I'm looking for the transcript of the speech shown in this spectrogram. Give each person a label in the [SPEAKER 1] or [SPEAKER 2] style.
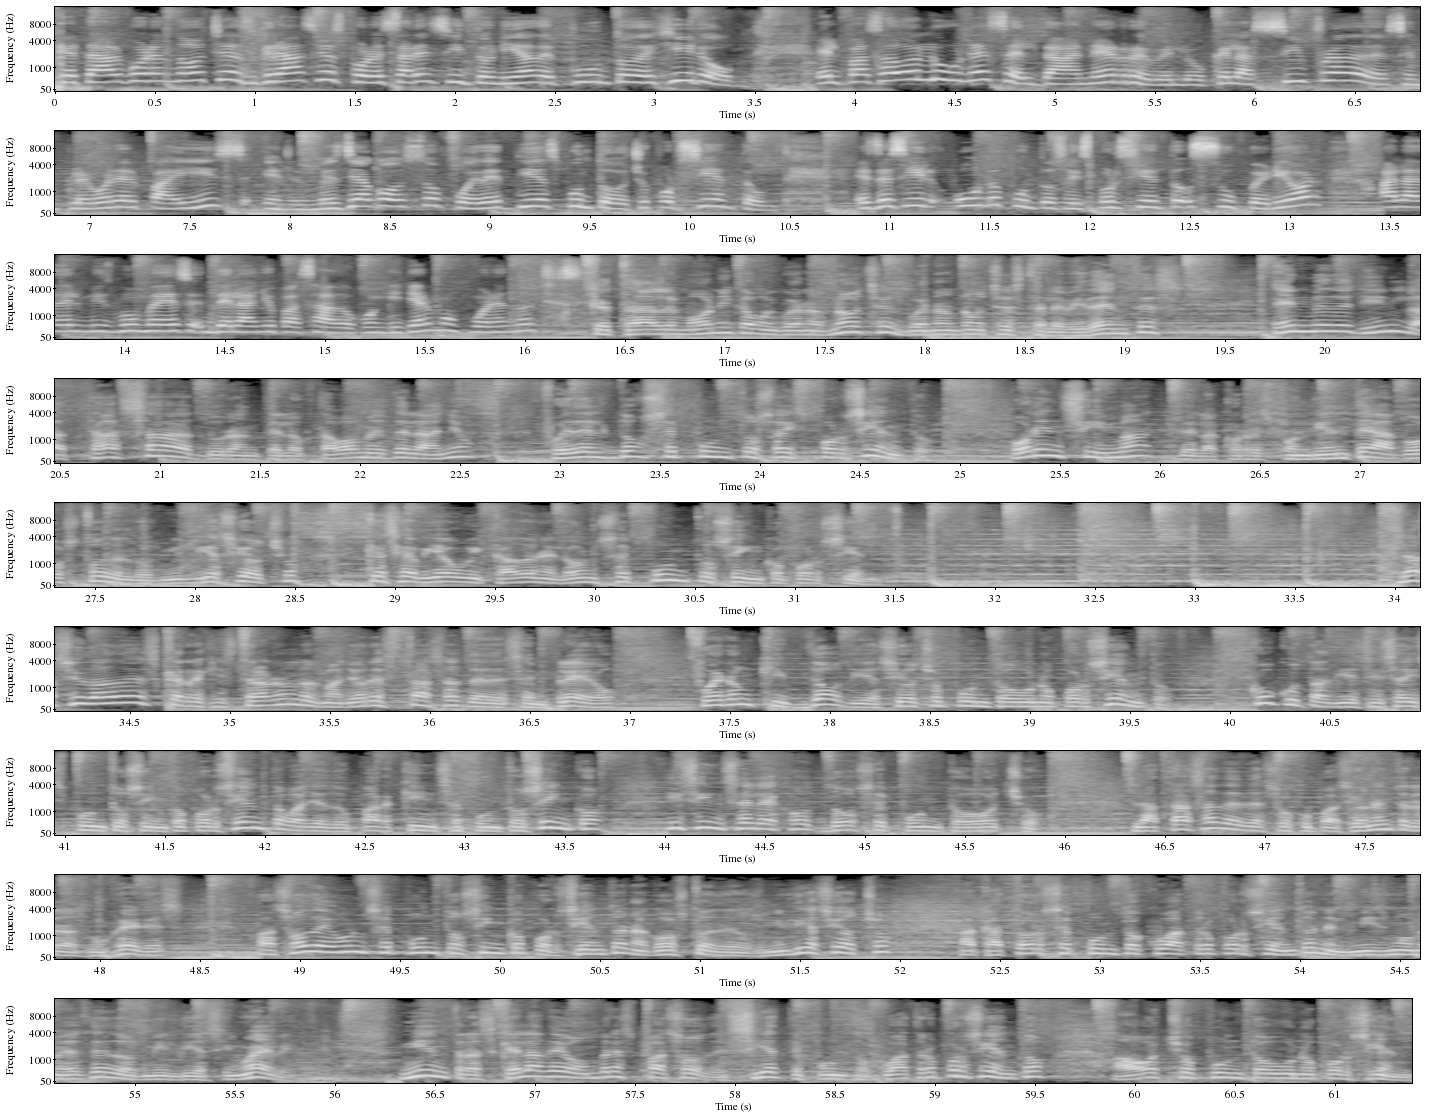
[SPEAKER 1] ¿Qué tal? Buenas noches. Gracias por estar en sintonía de Punto de Giro. El pasado lunes, el DANE reveló que la cifra de desempleo en el país en el mes de agosto fue de 10.8%, es decir, 1.6% superior a la del mismo mes del año pasado. Juan Guillermo, buenas noches.
[SPEAKER 2] ¿Qué tal, Mónica? Muy buenas noches. Buenas noches, televidentes. En Medellín la tasa durante el octavo mes del año fue del 12.6%, por encima de la correspondiente a agosto del 2018, que se había ubicado en el 11.5%. Las ciudades que registraron las mayores tasas de desempleo fueron Quibdó 18.1%, Cúcuta 16.5%, Valledupar 15.5% y Cincelejo 12.8%. La tasa de desocupación entre las mujeres pasó de 11.5% en agosto de 2018 a 14.4% en el mismo mes de 2019, mientras que la de hombres pasó de 7.4% a 8.1%.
